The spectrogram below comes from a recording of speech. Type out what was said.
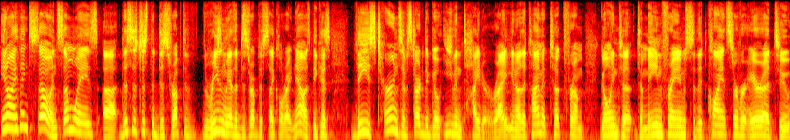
You know, I think so. In some ways, uh, this is just the disruptive. The reason we have the disruptive cycle right now is because these turns have started to go even tighter, right? You know, the time it took from going to, to mainframes to the client server era to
